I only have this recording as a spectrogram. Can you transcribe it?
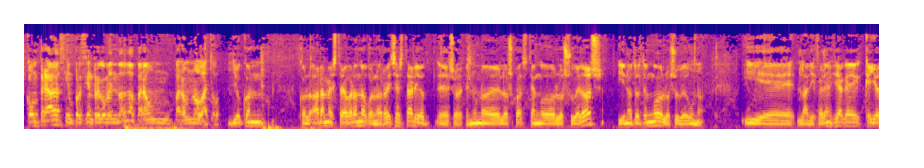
compra 100% recomendada para un, para un novato. Yo con, con- ahora me estoy acordando con los Race Star, yo eso, en uno de los quads tengo los V2 y en otro tengo los V1. Y eh, la diferencia que, que yo,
